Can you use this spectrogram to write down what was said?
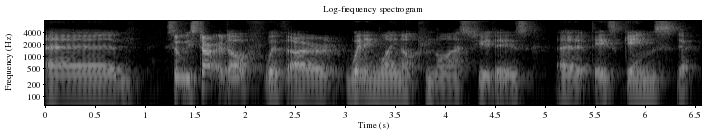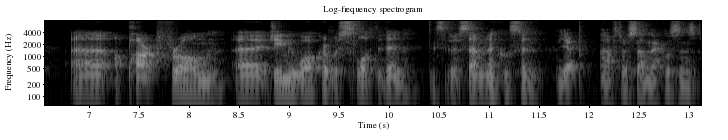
Um, so we started off with our winning lineup from the last few days, uh, days games. Yep. Uh, apart from uh, Jamie Walker was slotted in instead of Sam Nicholson. Yep. After Sam Nicholson's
